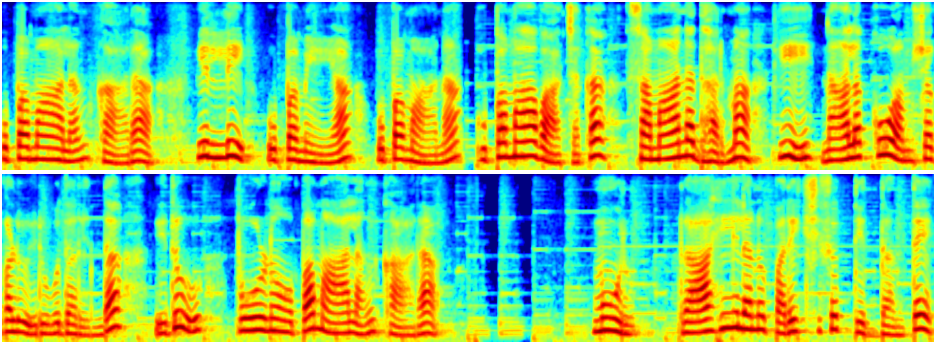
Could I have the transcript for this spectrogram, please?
ಉಪಮಾಲಂಕಾರ. ಇಲ್ಲಿ ಉಪಮೇಯ, ಉಪಮಾನ, ಉಪಮಾವಾಚಕ, ಸಮಾನ ಧರ್ಮ ಈ ನಾಲ್ಕು ಅಂಶಗಳು ಇರುವುದರಿಂದ ಇದು ಪೂರ್ಣೋಪಮಾಲಂಕಾರ. ಮೂರು. ರಾಹೀಲನು ಪರೀಕ್ಷಿಸುತ್ತಿದ್ದಂತೆ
